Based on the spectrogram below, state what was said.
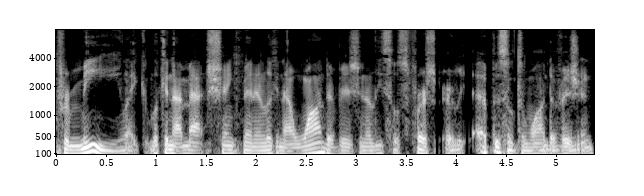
for me, like looking at Matt Shakman and looking at WandaVision, at least those first early episodes of WandaVision,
